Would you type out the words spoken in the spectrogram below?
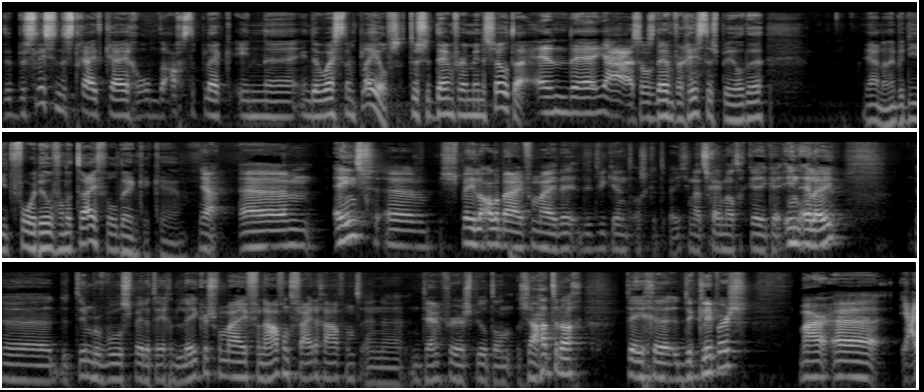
de beslissende strijd krijgen om de achtste plek in, eh, in de Western Playoffs tussen Denver en Minnesota. En eh, ja, zoals Denver gisteren speelde, ja, dan hebben die het voordeel van de twijfel, denk ik. eh. Ja, ehm, eens. ze spelen allebei voor mij de- dit weekend, als ik het een beetje naar het schema had gekeken, in LA. Eh, de Timberwolves spelen tegen de Lakers voor mij vanavond, vrijdagavond. En eh, Denver speelt dan zaterdag tegen de Clippers. Maar eh, ja,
